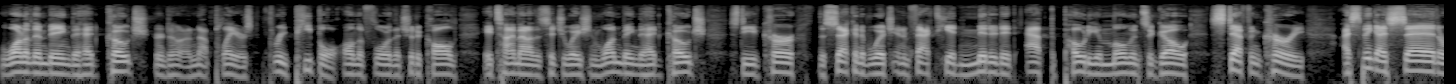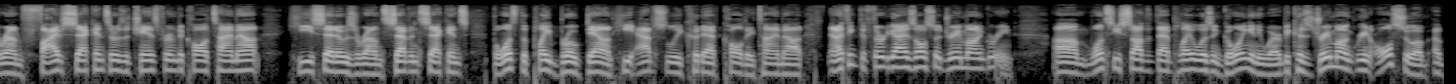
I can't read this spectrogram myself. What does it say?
One of them being the head coach, or not players, three people on the floor that should have called a timeout of the situation. One being the head coach, Steve Kerr. The second of which, and in fact, he admitted it at the podium moments ago, Stephen Curry. I think I said around five seconds there was a chance for him to call a timeout. He said it was around seven seconds, but once the play broke down, he absolutely could have called a timeout. And I think the third guy is also Draymond Green um, once he saw that that play wasn't going anywhere, because Draymond Green also a, a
